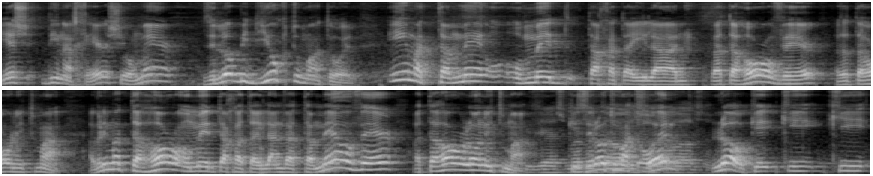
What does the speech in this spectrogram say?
יש דין אחר שאומר, זה לא בדיוק טומאת אוהל. אם הטמא עומד תחת האילן והטהור עובר, אז הטהור נטמע. אבל אם הטהור עומד תחת האילן והטמא עובר, הטהור לא נטמע. כי זה לא טומאת אוהל. לא, כי, כי, כי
